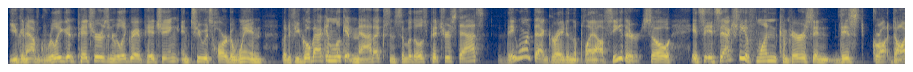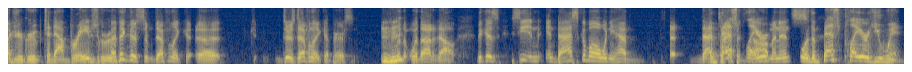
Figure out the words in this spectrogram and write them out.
you can have really good pitchers and really great pitching, and two, it's hard to win. But if you go back and look at Maddux and some of those pitcher stats, they weren't that great in the playoffs either. So it's it's actually a fun comparison. This Dodger group to that Braves group. I think there's some definitely uh, there's definitely a comparison mm-hmm. with, without a doubt. Because see, in, in basketball, when you have uh, that the best player dominance or the best player, you win.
